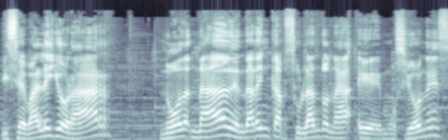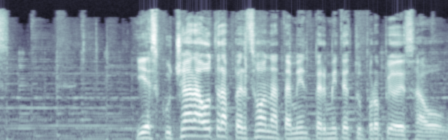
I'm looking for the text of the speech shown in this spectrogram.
Y se vale llorar. No, nada de andar encapsulando eh, emociones. Y escuchar a otra persona también permite tu propio desahogo.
